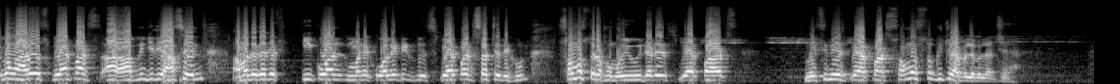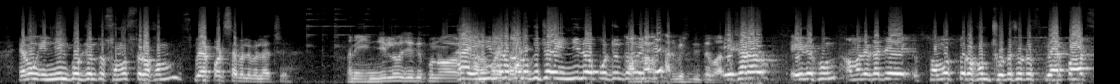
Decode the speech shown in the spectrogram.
এবং আরও স্পেয়ার পার্টস আপনি যদি আসেন আমাদের কাছে কি মানে কোয়ালিটির স্পেয়ার পার্টস আছে দেখুন। সমস্ত রকম ওই উইডারের স্পেয়ার পার্টস মেশিনের স্পেয়ার পার্টস সমস্ত কিছু অ্যাভেলেবেল আছে। এবং ইঞ্জিন পর্যন্ত সমস্ত রকম স্পেয়ার পার্টস অ্যাভেলেবেল আছে। মানে ইঞ্জিনও যদি কোনো হ্যাঁ খারাপ ইঞ্জিনেরও কোনো কিছু ইঞ্জিনও পর্যন্ত রয়েছে। সার্ভিস দিতে পারেন এছাড়াও এই দেখুন আমাদের কাছে সমস্ত রকম ছোট ছোট স্পেয়ার পার্টস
